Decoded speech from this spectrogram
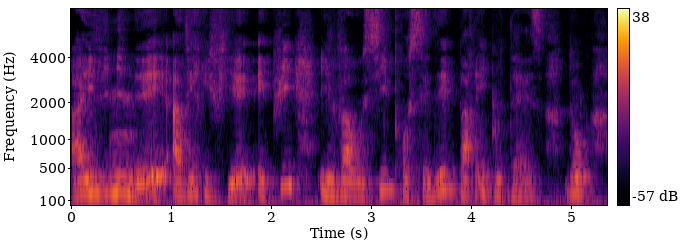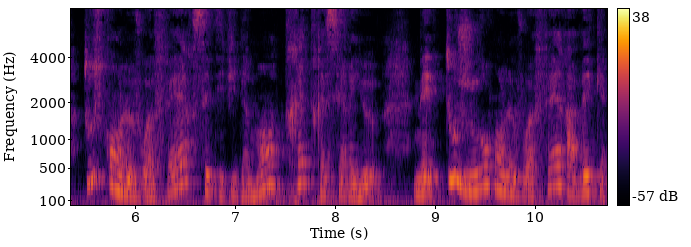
à éliminer, à vérifier, et puis il va aussi procéder par hypothèse. Donc tout ce qu'on le voit faire, c'est évidemment très très sérieux, mais toujours on le voit faire avec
